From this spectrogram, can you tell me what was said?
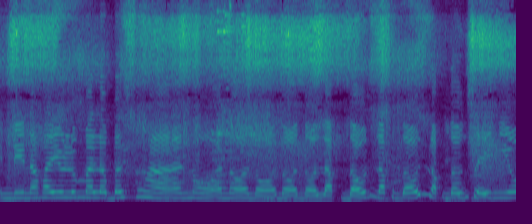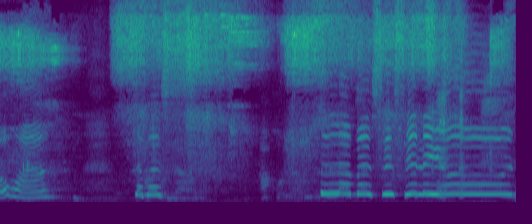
hindi na kayo lumalabas ha. Ano, ano, ano, ano, ano. Lockdown, lockdown, lockdown sa inyo ha. Labas. Labas si Leon.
